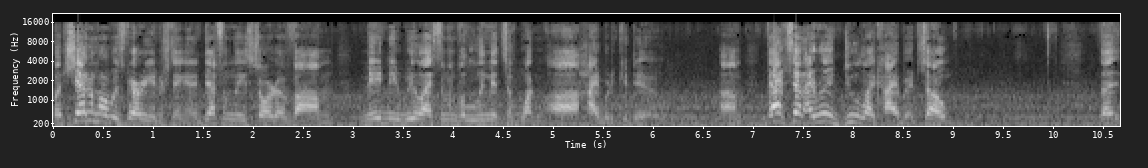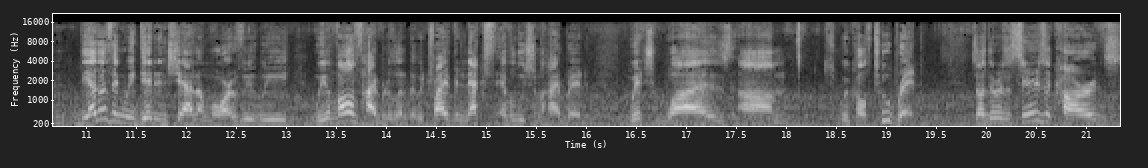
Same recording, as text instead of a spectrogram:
but Shadowmoor was very interesting, and it definitely sort of um, made me realize some of the limits of what uh, hybrid could do. Um, that said, I really do like hybrid. So the the other thing we did in Shadowmoor is we, we, we evolved hybrid a little bit. We tried the next evolution of hybrid, which was um, we call Twobrid. So there was a series of cards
